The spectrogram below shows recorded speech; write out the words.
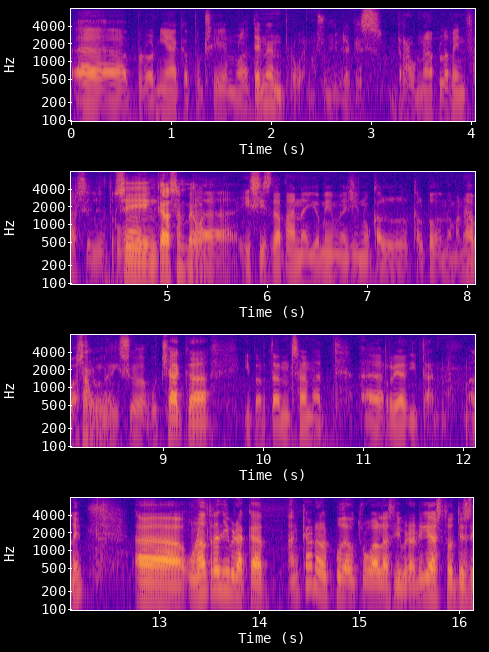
eh, però n'hi ha que potser ja no la tenen, però bueno, és un llibre que és raonablement fàcil de trobar. Sí, encara se'n veuen. Eh, I si es demana, jo m'imagino que, el, que el poden demanar. Va ser una edició de butxaca i, per tant, s'ha anat eh, reeditant. Vale? Eh, un altre llibre que encara el podeu trobar a les llibreries, tot, és,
